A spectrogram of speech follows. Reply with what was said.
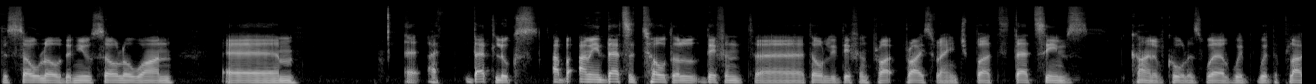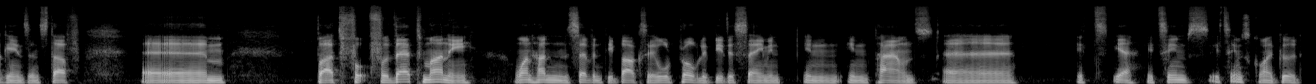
the solo, the new solo one. Um, uh, I, that looks. I mean, that's a total different, uh, totally different pr- price range, but that seems kind of cool as well with with the plugins and stuff. Um, but for for that money, 170 bucks, it will probably be the same in in in pounds. Uh, it's yeah, it seems it seems quite good.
